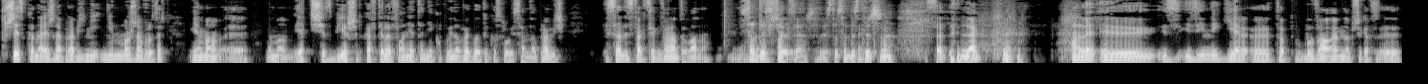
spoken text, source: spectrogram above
wszystko należy naprawić, nie, nie można wrzucać. Ja mam, e, ja mam, jak ci się zbije szybka w telefonie, to nie kupuj nowego, tylko spróbuj sam naprawić. Satysfakcja gwarantowana. Nie? Satysfakcja, jest to sadystyczne. Sad, tak, tak. Ale y, z, z innych gier y, to próbowałem, na przykład y,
